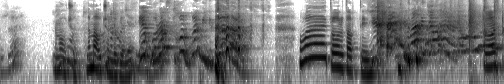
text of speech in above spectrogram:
O'zi? Nima uchun? nima uchunligini e xo'roz tuxum qo'ymaydiku voy to'g'ri topding hozir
